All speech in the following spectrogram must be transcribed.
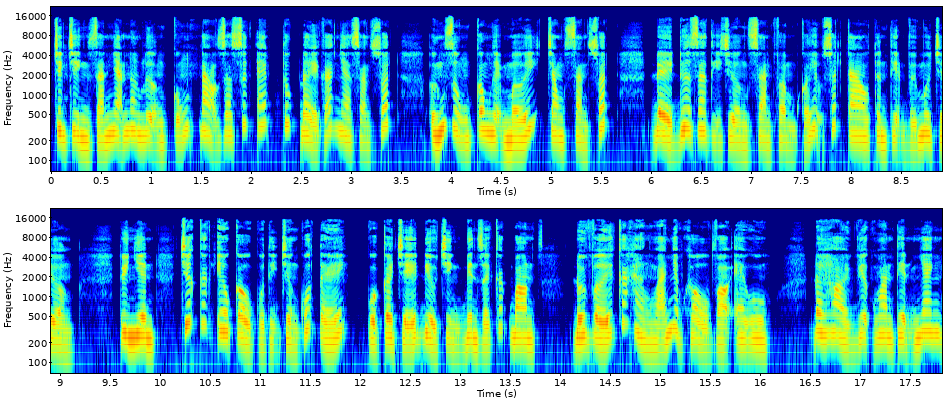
Chương trình rán nhãn năng lượng cũng tạo ra sức ép thúc đẩy các nhà sản xuất ứng dụng công nghệ mới trong sản xuất để đưa ra thị trường sản phẩm có hiệu suất cao thân thiện với môi trường. Tuy nhiên, trước các yêu cầu của thị trường quốc tế, của cơ chế điều chỉnh biên giới carbon đối với các hàng hóa nhập khẩu vào EU, đòi hỏi việc hoàn thiện nhanh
